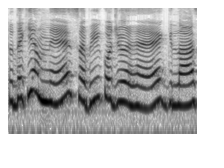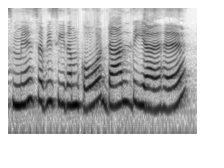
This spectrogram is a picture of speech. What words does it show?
तो देखिए, हमने सभी को जो है, गिलास में सभी सीरम को डाल दिया है।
